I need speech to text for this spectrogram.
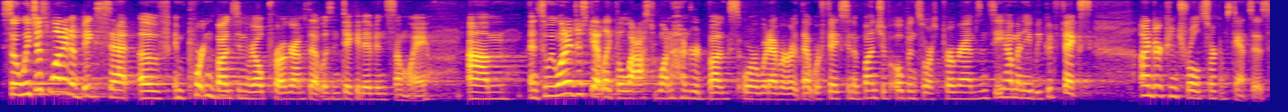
So we just wanted a big set of important bugs in real programs that was indicative in some way. Um, and so we want to just get like the last 100 bugs or whatever that were fixed in a bunch of open source programs and see how many we could fix under controlled circumstances.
